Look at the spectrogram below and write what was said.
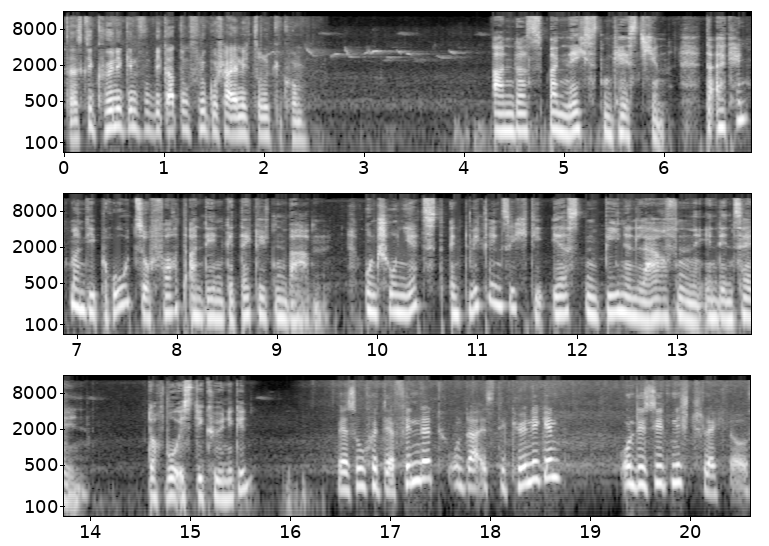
Da ist die Königin vom Begattungsflug wahrscheinlich zurückgekommen. Anders beim nächsten Kästchen. Da erkennt man die Brut sofort an den gedeckelten Waben. Und schon jetzt entwickeln sich die ersten Bienenlarven in den Zellen. Doch wo ist die Königin? Wer sucht, der findet. Und da ist die Königin. Und die sieht nicht schlecht aus.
